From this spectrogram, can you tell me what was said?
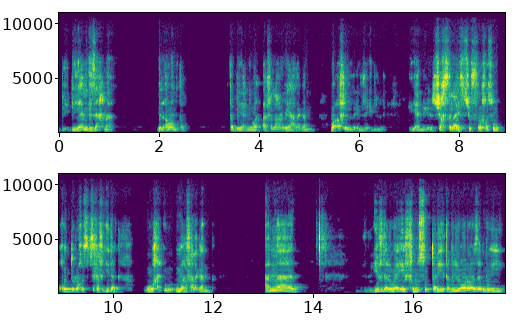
بيعمل زحمة بالأونطة. طب يعني وقف العربية على جنب وقف ال ال ال يعني الشخص اللي عايز يشوف رخصه خد الرخص امسكها في إيدك ويقف على جنب. أما يفضل واقف في نص الطريق طب اللي وراه ذنبه إيه؟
